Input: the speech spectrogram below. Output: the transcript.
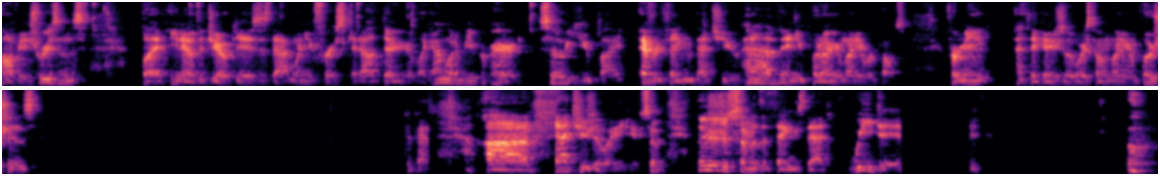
obvious reasons. But you know, the joke is is that when you first get out there, you're like, I want to be prepared. So you buy everything that you have and you put all your money in repels. For me, I think I usually waste all my money on potions depends. Uh, that's usually what you do. So those are just some of the things that we did. Oh.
